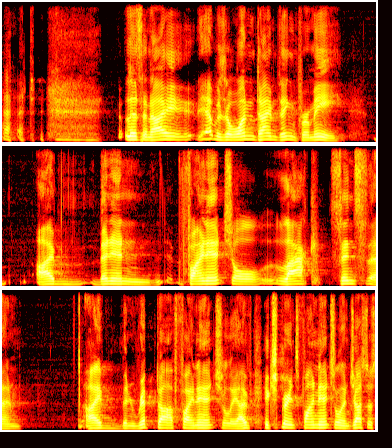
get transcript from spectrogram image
that? Listen, I that was a one-time thing for me. I've been in financial lack since then. I've been ripped off financially. I've experienced financial injustice.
